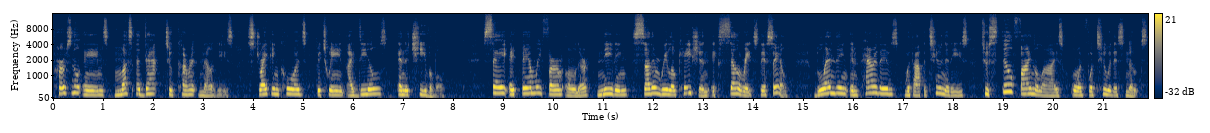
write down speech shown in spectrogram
personal aims must adapt to current melodies, striking chords between ideals and achievable. Say a family firm owner needing sudden relocation accelerates their sale, blending imperatives with opportunities to still finalize on fortuitous notes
